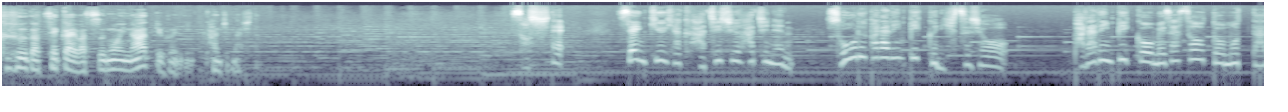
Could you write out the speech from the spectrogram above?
工夫が世界はすごいなっていうふうに感じました。そして1988年ソウルパラリンピックに出場。パラリンピックを目指そうと思った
